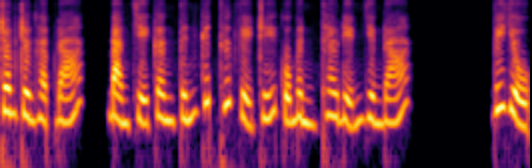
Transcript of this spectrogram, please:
Trong trường hợp đó, bạn chỉ cần tính kích thước vị trí của mình theo điểm dừng đó. Ví dụ,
